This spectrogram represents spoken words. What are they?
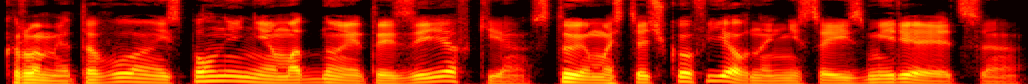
Кроме того, исполнением одной этой заявки стоимость очков явно не соизмеряется.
